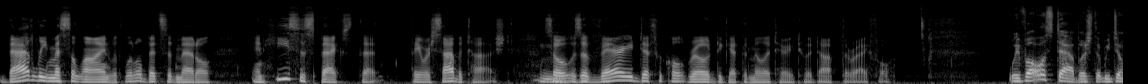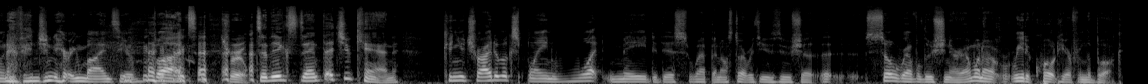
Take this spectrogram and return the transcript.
badly misaligned with little bits of metal. And he suspects that they were sabotaged. So it was a very difficult road to get the military to adopt the rifle. We've all established that we don't have engineering minds here, but True. to the extent that you can, can you try to explain what made this weapon? I'll start with you, Zusha. Uh, so revolutionary. I want to read a quote here from the book.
